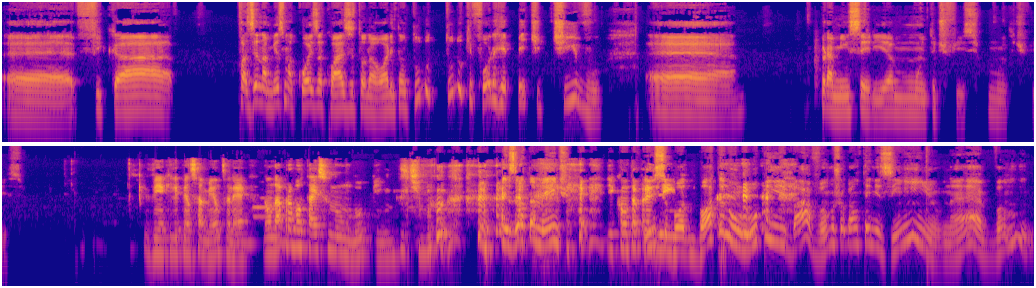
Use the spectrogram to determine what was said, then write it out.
é, ficar fazendo a mesma coisa quase toda hora. Então, tudo, tudo que for repetitivo, é, para mim seria muito difícil, muito difícil. Vem aquele pensamento, né? Não dá para botar isso num looping, tipo. Exatamente. e conta pra isso, gente. Bota num looping e bah, vamos jogar um tênisinho, né? Vamos.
